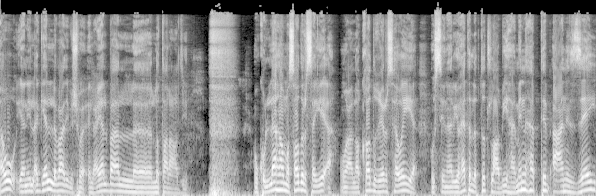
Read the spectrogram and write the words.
أو يعني الأجيال اللي بعدي بشوية العيال بقى اللي طالعة دي. وكلها مصادر سيئة وعلاقات غير سوية والسيناريوهات اللي بتطلع بيها منها بتبقى عن إزاي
